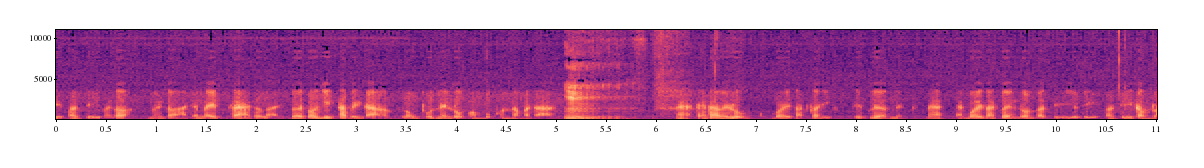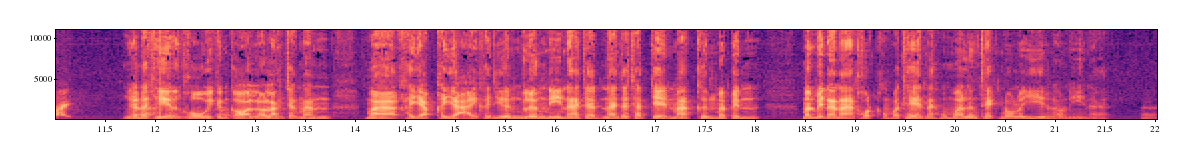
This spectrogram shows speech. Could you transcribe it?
ดิตภาษีมันก็มันก็อาจจะไม่แฟร์เท่าไหร่ โดยเฉพาะยิ่งถ้าเป็นการลงทุนในรูปของบุคคลธรรมดา อืมนะแต่ถ้าเป็นรูปบริษัทก็อีกอีกเรื่องหนึ่งนะแต่บริษัทก็ยังโดนภาษีอยู่ดีภาษีกำไร งั้นถ้าเคลียร์เรื่องโควิดกันก่อน แล้วหลังจากนั้นมาขยับขยายขยื่นเรื่องนี้น่าจะน่าจะชัดเจนมากขึ้นมันเป็นมันเป็นอนาคตของประเทศนะ ผมว่าเรื่องเทคโนโลยีเหล่านี้นะเออ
